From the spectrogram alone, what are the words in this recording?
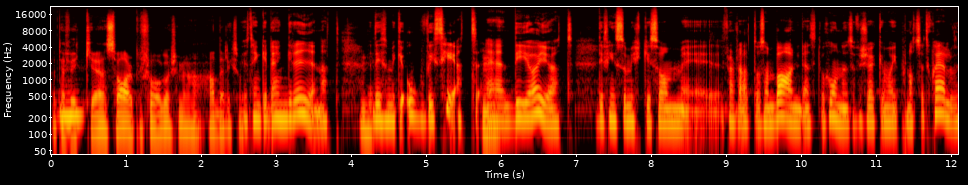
Att jag mm. fick eh, svar på frågor som jag hade. Liksom. Jag tänker den grejen att mm. det är så mycket ovisshet. Mm. Eh, det gör ju att det finns så mycket som, eh, framförallt då som barn i den situationen, så försöker man ju på något sätt själv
